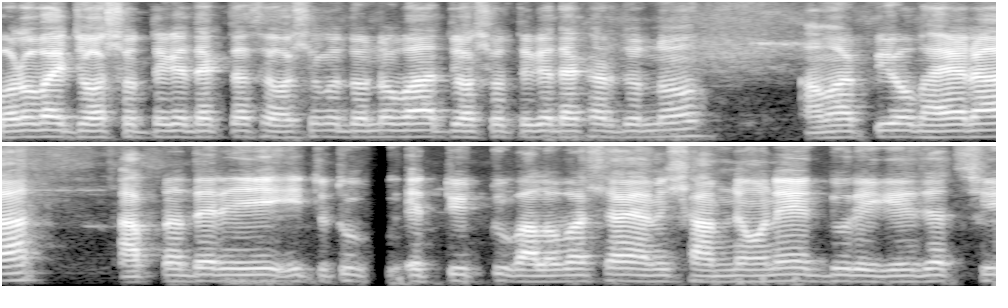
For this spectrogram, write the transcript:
বড় ভাই যশোর থেকে দেখতেছে। অসংখ্য ধন্যবাদ যশোর থেকে দেখার জন্য। আমার প্রিয় ভাইয়েরা, আপনাদের এই একটু একটু একটু ভালোবাসায় আমি সামনে অনেক দূর এগিয়ে যাচ্ছি।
